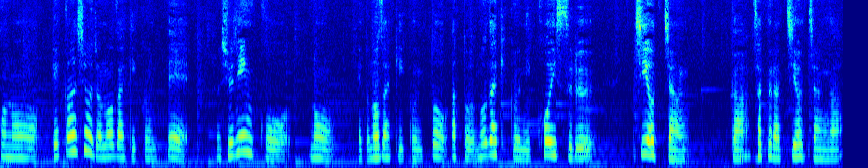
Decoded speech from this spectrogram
この「月刊少女野崎くん」って主人公の、えっと、野崎くんとあと野崎くんに恋する千代ちゃんがさくら千代ちゃんが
